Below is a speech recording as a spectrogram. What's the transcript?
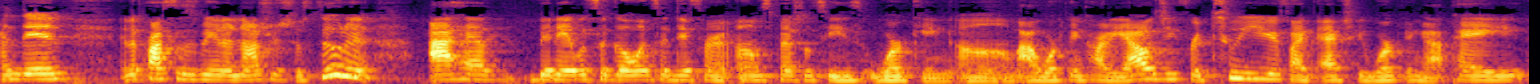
And then in the process of being a non-traditional student, I have been able to go into different um, specialties working. Um, I worked in cardiology for two years, like actually working, got paid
